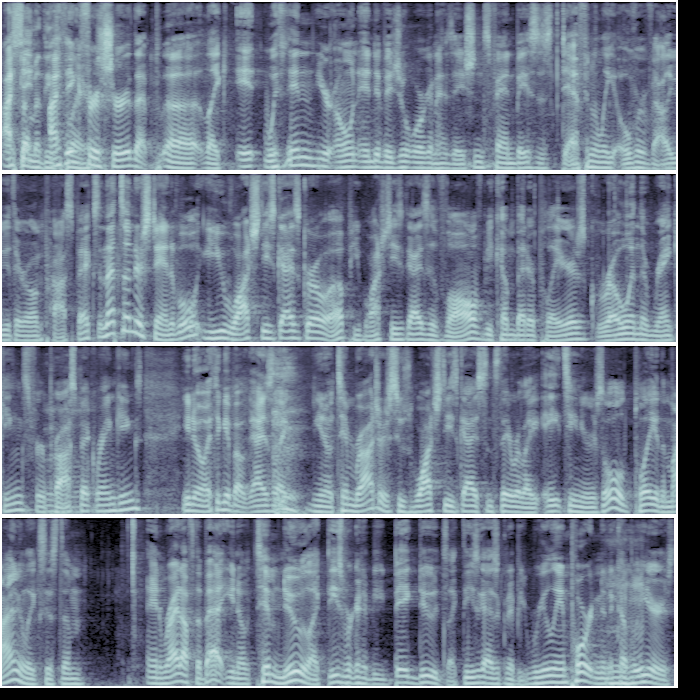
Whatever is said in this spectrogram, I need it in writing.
I some think, of these I think for sure that uh, like it within your own individual organizations, fan bases definitely overvalue their own prospects, and that's understandable. You watch these guys grow up, you watch these guys evolve, become better players, grow in the rankings for prospect rankings. You know, I think about guys like you know Tim Rogers, who's watched these guys since they were like 18 years old play in the minor league system. And right off the bat, you know, Tim knew like these were going to be big dudes. Like these guys are going to be really important in a couple of years.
